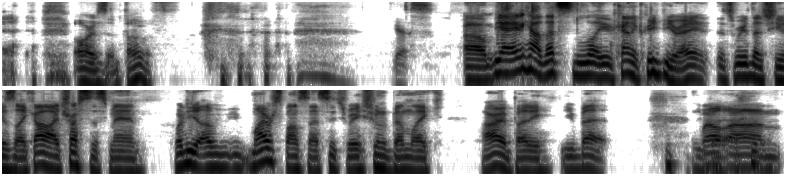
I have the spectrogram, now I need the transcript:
or is it both? yes. Um, yeah. Anyhow, that's like kind of creepy, right? It's weird that she was like, "Oh, I trust this man." What do you? Uh, my response to that situation would have been like, "All right, buddy, you bet." You Well, bet." um,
